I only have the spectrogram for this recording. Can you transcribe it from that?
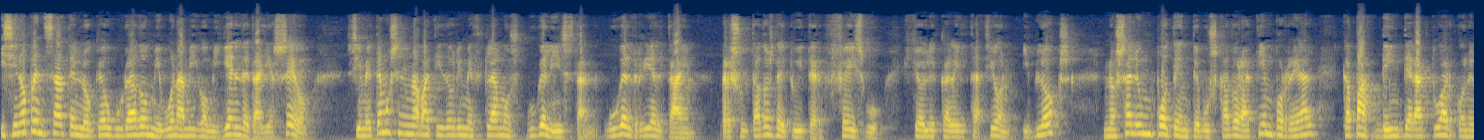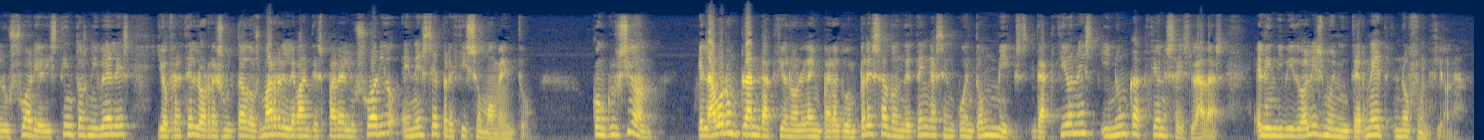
Y si no pensad en lo que ha augurado mi buen amigo Miguel de Taller SEO, si metemos en un abatidor y mezclamos Google Instant, Google Real Time, resultados de Twitter, Facebook, geolocalización y blogs, nos sale un potente buscador a tiempo real capaz de interactuar con el usuario a distintos niveles y ofrecer los resultados más relevantes para el usuario en ese preciso momento. Conclusión. Elabora un plan de acción online para tu empresa donde tengas en cuenta un mix de acciones y nunca acciones aisladas. El individualismo en Internet no funciona.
